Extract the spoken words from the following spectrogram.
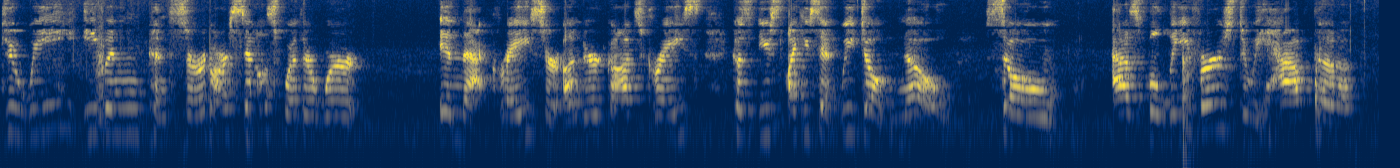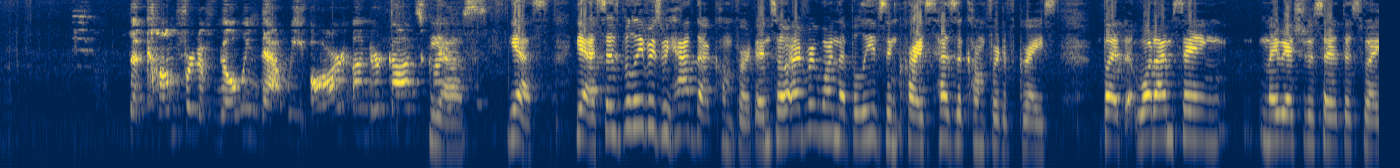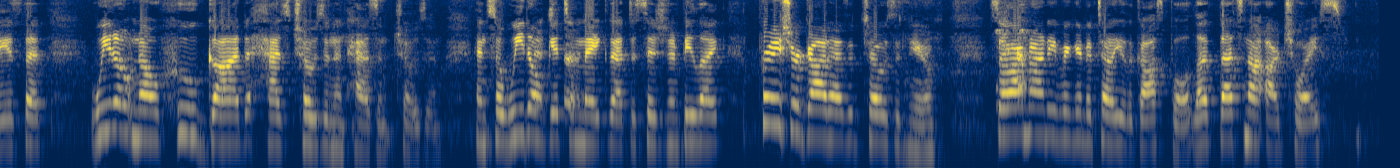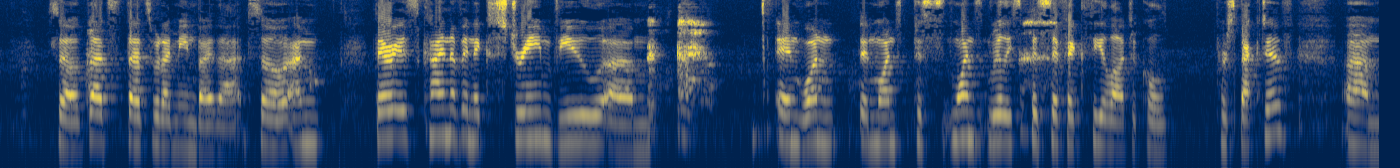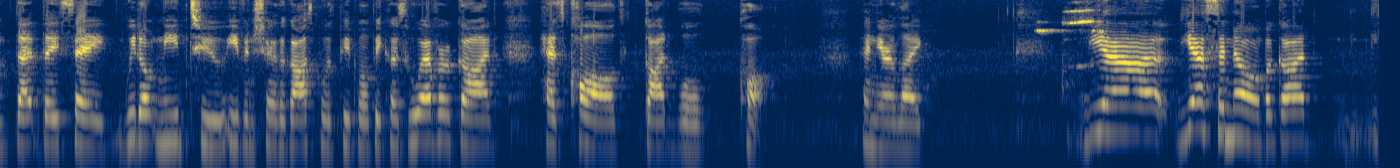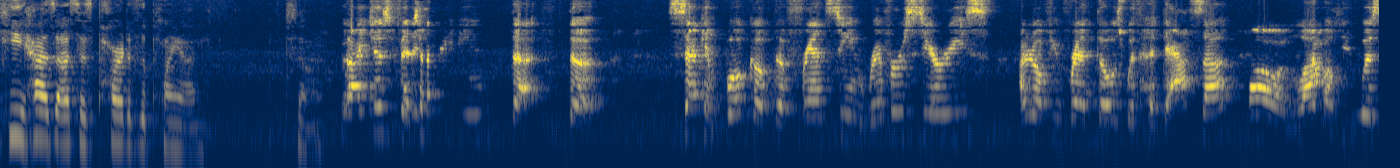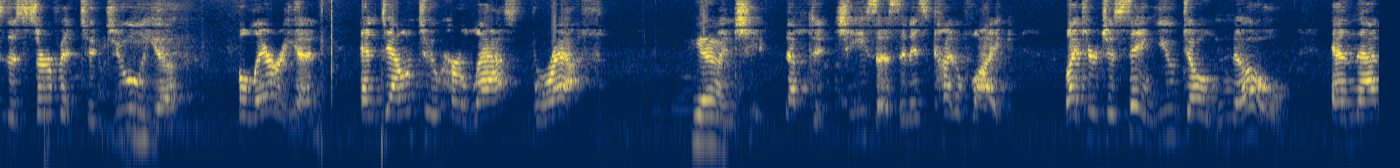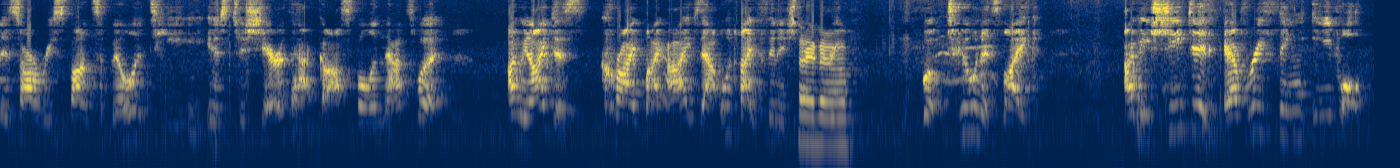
do we even concern ourselves whether we're in that grace or under God's grace? Because you, like you said, we don't know. So, as believers, do we have the the comfort of knowing that we are under God's grace? Yes. Yes. Yes. As believers, we have that comfort. And so everyone that believes in Christ has the comfort of grace. But what I'm saying, maybe I should have said it this way, is that we don't know who God has chosen and hasn't chosen. And so we don't get to make that decision and be like, pretty sure God hasn't chosen you. So I'm not even going to tell you the gospel. That that's not our choice. So that's that's what I mean by that. So I'm there is kind of an extreme view um, in one in one one really specific theological perspective um, that they say we don't need to even share the gospel with people because whoever God has called, God will call. And you're like, yeah, yes and no, but God, He has us as part of the plan. So. I just finished reading the the second book of the Francine Rivers series. I don't know if you've read those with Hadassah. Oh, love them. She was the servant to Julia Valerian, and down to her last breath Yeah. when she accepted Jesus. And it's kind of like, like you're just saying, you don't know. And that is our responsibility is to share that gospel. And that's what, I mean, I just cried my eyes out when I finished I know. book two. And it's like, I mean, she did everything evil.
